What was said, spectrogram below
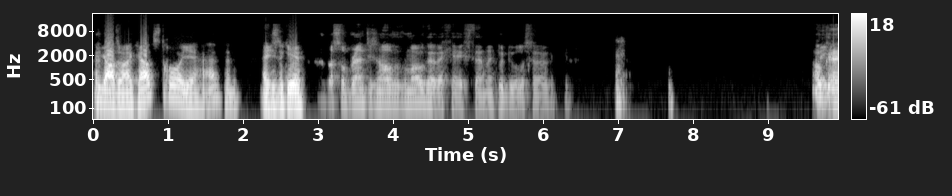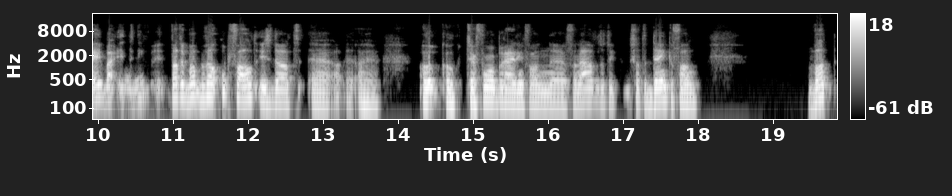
Die gaat zo aan geld strooien. Hè? Is een keer... Russell Brand die zijn halve vermogen weggeeft aan een goed doel of zo. Oké, maar het- wat, wat me wel opvalt is dat eh, eh, ook, ook ter voorbereiding van eh, vanavond dat ik zat te denken van wat,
